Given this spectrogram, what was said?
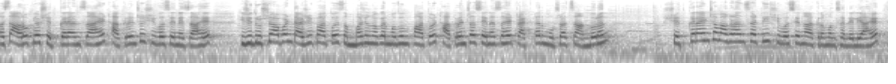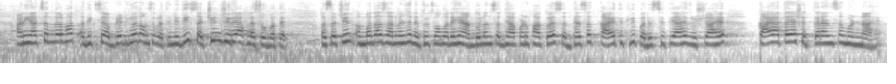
असा आरोप या शेतकऱ्यांचा आहे. ठाकरेंच्या शिवसेनेचा आहे. ही जी दृश्य आपण ताजी पाहतोय संभाजीनगरमधून पाहतोय ठाकरेंच्या सेनेचं हे ट्रॅक्टर मोर्चाचं आंदोलन. शेतकऱ्यांच्या मागण्यांसाठी शिवसेना आक्रमक झालेली आहे. आणि याच संदर्भात अधिकचे अपडेट घेऊन आमचे प्रतिनिधी सचिन जिरे आपल्यासोबत आहेत. सचिन अंबादास जानवांच्या नेतृत्वामध्ये हे आंदोलन सध्या आपण पाहतोय. सध्याचं काय तिथली परिस्थिती आहे दृश्य आहे. काय आता या शेतकऱ्यांचं म्हणणं आहे?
